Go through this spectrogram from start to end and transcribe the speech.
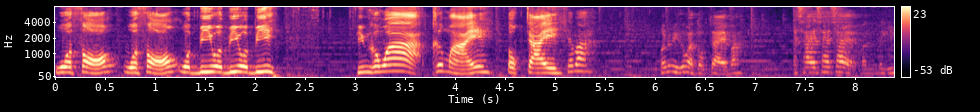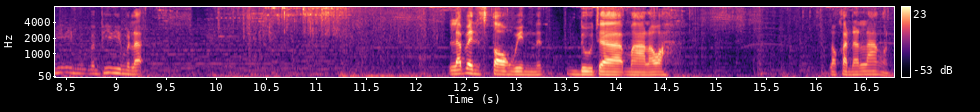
โหวตสองโหวตสองโหวตบีโหวตบีโหวตบีพิมพ์คำว่าเครื่องหมายตกใจใช่ปะมันมีเครื่องหมายตกใจปะอ่ใช่ใช่ใช่มันเมื่อกี้พี่พิมพ์มันพี่พิมพ์มาแล้วแล้วเป็นสตองวินดูจะมาแล้วอะเรากันด้านล่างก่อน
